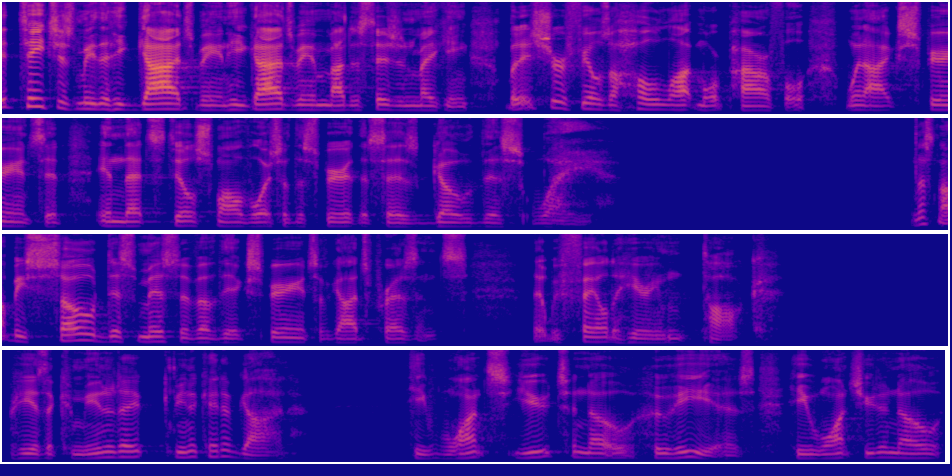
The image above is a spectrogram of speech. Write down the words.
It teaches me that He guides me and He guides me in my decision making, but it sure feels a whole lot more powerful when I experience it in that still small voice of the Spirit that says, Go this way. Let's not be so dismissive of the experience of God's presence that we fail to hear Him talk. For He is a communicative God. He wants you to know who He is, He wants you to know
